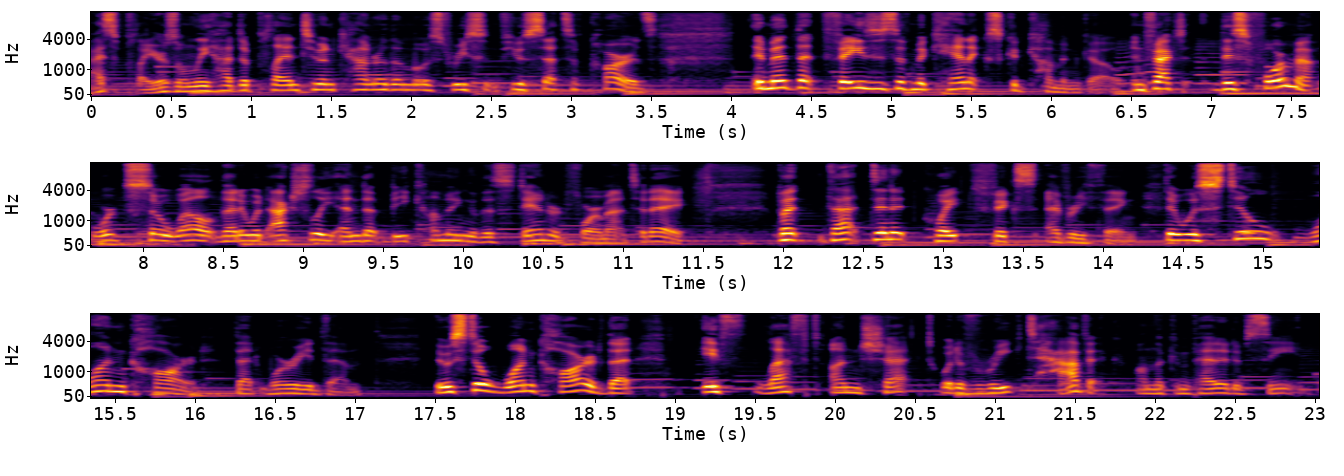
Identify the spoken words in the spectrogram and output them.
as players only had to plan to encounter the most recent few sets of cards. It meant that phases of mechanics could come and go. In fact, this format worked so well that it would actually end up becoming the standard format today. But that didn't quite fix everything. There was still one card that worried them. There was still one card that, if left unchecked, would have wreaked havoc on the competitive scene.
